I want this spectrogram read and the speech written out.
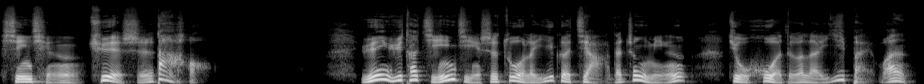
心情确实大好。源于他仅仅是做了一个假的证明，就获得了一百万，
